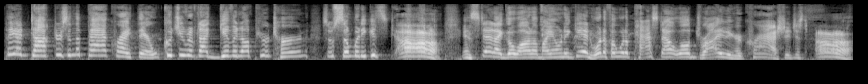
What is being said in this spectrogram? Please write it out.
They had doctors in the back right there. Could you have not given up your turn so somebody could, ah! Instead, I go out on my own again. What if I would have passed out while driving or crashed? It just, ah!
